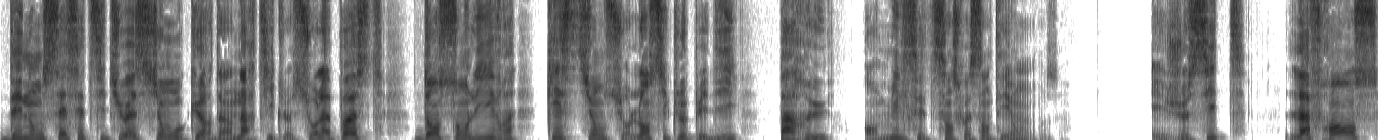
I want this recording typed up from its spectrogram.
dénonçait cette situation au cœur d'un article sur la Poste dans son livre Questions sur l'encyclopédie, paru en 1771. Et je cite La France,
